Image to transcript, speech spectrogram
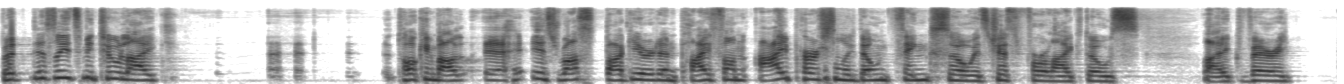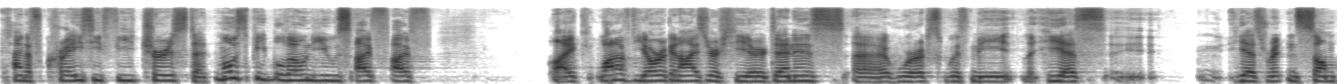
but this leads me to like, talking about uh, is Rust buggier than Python? I personally don't think so. It's just for like those like very kind of crazy features that most people don't use. I've, I've like one of the organizers here, Dennis, uh, works with me. He has he has written some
